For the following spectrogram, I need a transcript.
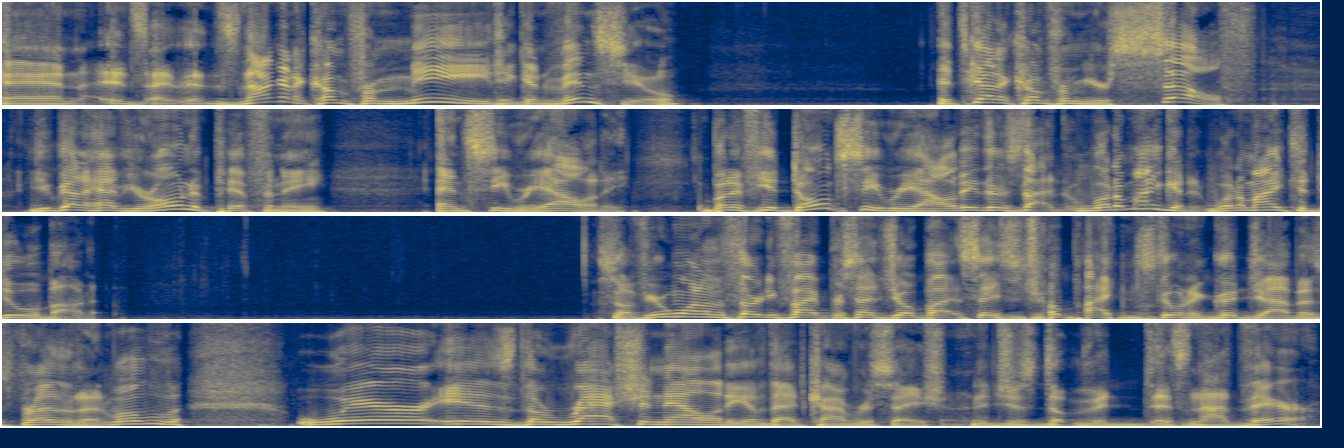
And it's, it's not going to come from me to convince you. It's got to come from yourself. You've got to have your own epiphany and see reality. But if you don't see reality, there's that. What am I going? What am I to do about it? So if you're one of the 35% Joe Biden says Joe Biden's doing a good job as president, well, where is the rationality of that conversation? It just it's not there.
